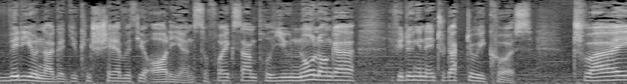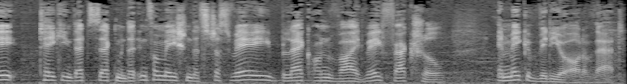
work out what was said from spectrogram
video nugget you can share with your audience. So, for example, you no longer, if you're doing an introductory course, try taking that segment, that information that's just very black on white, very factual, and make a video out of that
